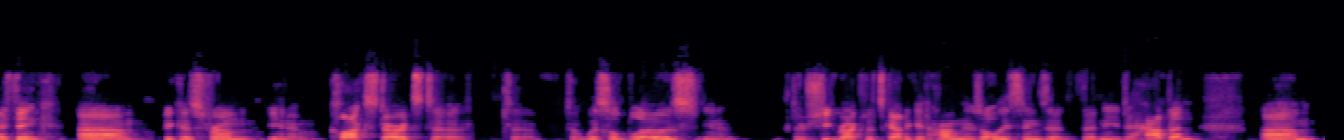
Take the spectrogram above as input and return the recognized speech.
I think um, because from you know clock starts to to, to whistle blows. You know, there's sheetrock that's got to get hung. There's all these things that, that need to happen. Um,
